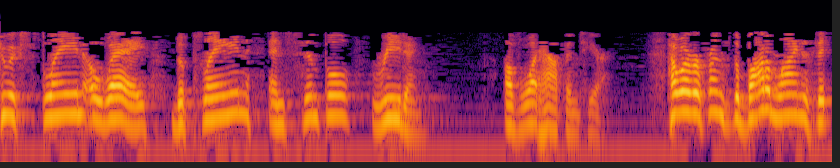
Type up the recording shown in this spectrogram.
to explain away the plain and simple reading of what happened here. However, friends, the bottom line is that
